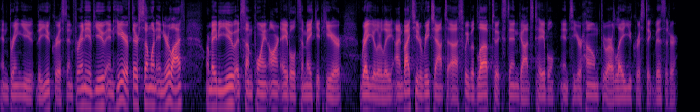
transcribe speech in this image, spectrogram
and bring you the Eucharist. And for any of you in here, if there's someone in your life, or maybe you at some point aren't able to make it here regularly, I invite you to reach out to us. We would love to extend God's table into your home through our lay Eucharistic visitor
